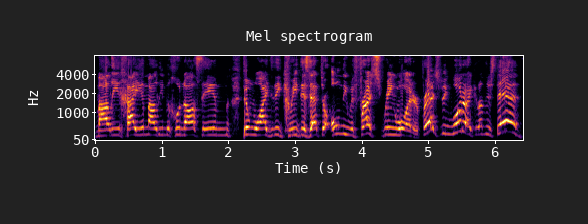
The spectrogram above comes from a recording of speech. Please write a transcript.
mali chayim, mali then why did they create this heter only with fresh spring water? Fresh spring water, I can understand.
